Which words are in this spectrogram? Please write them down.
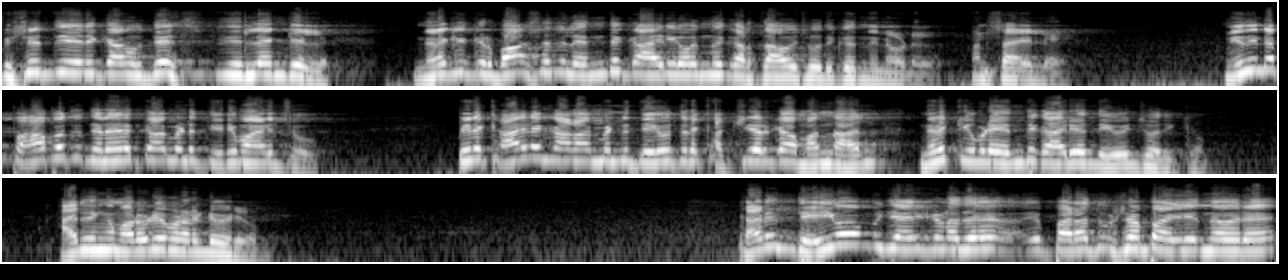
വിശുദ്ധീകരിക്കാൻ ഉദ്ദേശിച്ചില്ലെങ്കിൽ നിനക്ക് കൃപാസനത്തിൽ എന്ത് കാര്യമെന്ന് കർത്താവ് ചോദിക്കുന്നു നിന്നോട്? മനസ്സിലായില്ലേ? നീ നിന്റെ പാപത്തെ നിലനിൽക്കാൻ വേണ്ടി തീരുമാനിച്ചു. പിന്നെ കാര്യം കാണാൻ വേണ്ടി ദൈവത്തിന്റെ കക്ഷി ചേർക്കാൻ വന്നാൽ നിനക്ക് ഇവിടെ എന്ത് കാര്യവും ദൈവം ചോദിക്കും. അതിന് നിങ്ങൾ മറുപടി പറയേണ്ടി വരും. കാരണം ദൈവം വിചാരിക്കണത് പരദൂഷണം പറയുന്നവർ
